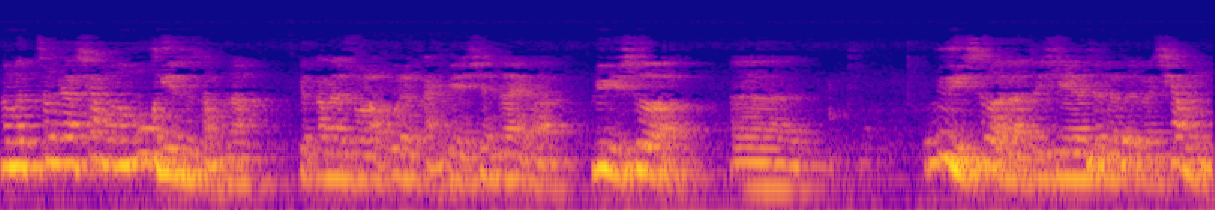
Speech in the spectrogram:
那么增加项目的目的是什么呢？就刚才说了，为了改变现在的绿色呃。绿色的这些这个这个项目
